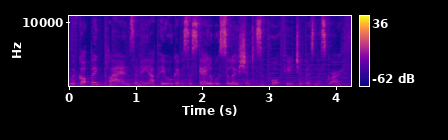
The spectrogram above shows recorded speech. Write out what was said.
We've got big plans and ERP will give us a scalable solution to support future business growth.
